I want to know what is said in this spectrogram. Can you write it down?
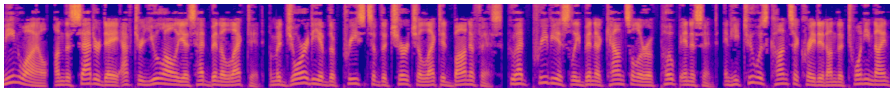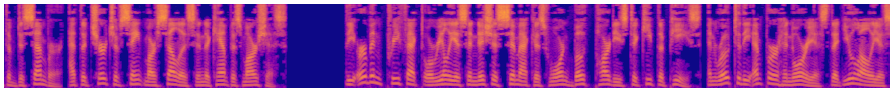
Meanwhile, on the Saturday after Eulalius had been elected, a majority of the priests of the church elected Boniface, who had previously been a councillor of Pope Innocent, and he too was consecrated on 29 December, at the church of St. Marcellus in the Campus Martius. The urban prefect Aurelius Anicius Symmachus warned both parties to keep the peace, and wrote to the Emperor Honorius that Eulalius,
